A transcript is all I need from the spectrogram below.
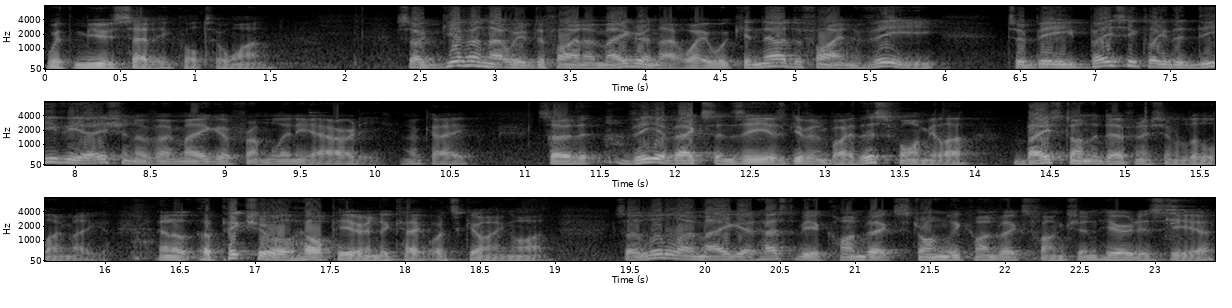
with mu set equal to 1. So given that we've defined omega in that way, we can now define v to be basically the deviation of omega from linearity, okay? So that v of x and z is given by this formula based on the definition of little omega. And a, a picture will help here indicate what's going on. So little omega, it has to be a convex, strongly convex function. Here it is here.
